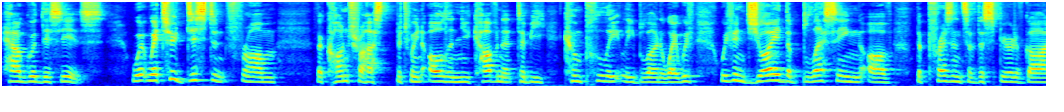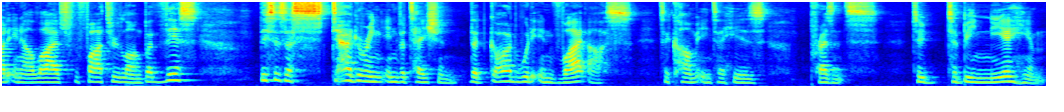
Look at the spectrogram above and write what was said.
how good this is. We're, we're too distant from the contrast between old and new covenant to be completely blown away. We've we've enjoyed the blessing of the presence of the Spirit of God in our lives for far too long. But this this is a staggering invitation that God would invite us to come into his presence, to, to be near him.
